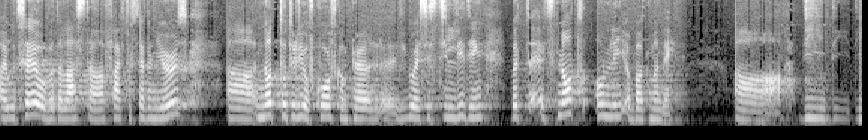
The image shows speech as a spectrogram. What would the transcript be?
I would say, over the last five to seven years. Uh, not totally, of course, compared, uh, US is still leading, but it's not only about money. Uh, the, the, the,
